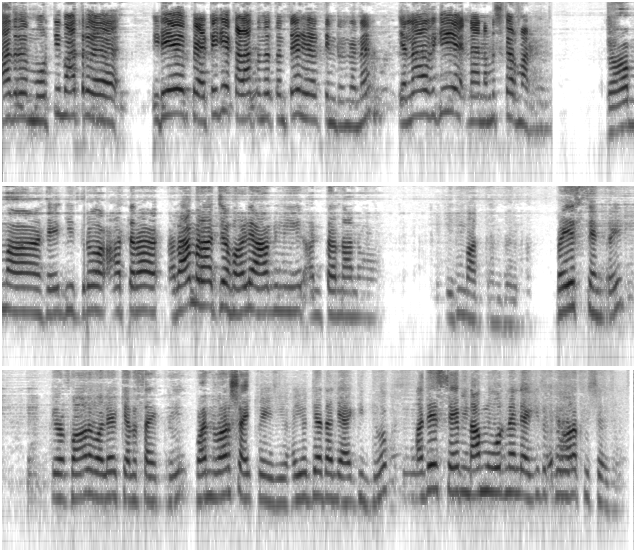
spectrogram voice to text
ಆದ್ರೆ ಮೂರ್ತಿ ಮಾತ್ರ ಇಡೀ ಪೇಟೆಗೆ ಕಳಾ ತಂದತ್ತಂತೇಳಿ ಹೇಳ್ತೀನಿ ನಾನು. ಎಲ್ಲರಿಗೆ ನಾ ನಮಸ್ಕಾರ ಮಾಡ್ತೀನಿ. ರಾಮ ಹೇಗಿದ್ರು ಆ ತರ ರಾಮರಾಜ್ಯ ಹೊಳೆ ಆಗ್ಲಿ ಅಂತ ನಾನು ಇದು ಮಾಡ್ತೇನ್ರಿ. ಬಯಸ್ತೇನ್ರಿ. ಇವಾಗ ಬಹಳ ಒಳ್ಳೆ ಕೆಲಸ ಐತ್ರಿ. ಒಂದ್ ವರ್ಷ ಐತ್ರಿ ಅಯೋಧ್ಯಾದಲ್ಲಿ ಆಗಿದ್ದು. ಅದೇ ಸೇಮ್ ನಮ್ಮ ಊರ್ನಲ್ಲಿ ಆಗಿದ್ದು. ಬಹಳ ಖುಷಿ ಆಗಿದೆ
